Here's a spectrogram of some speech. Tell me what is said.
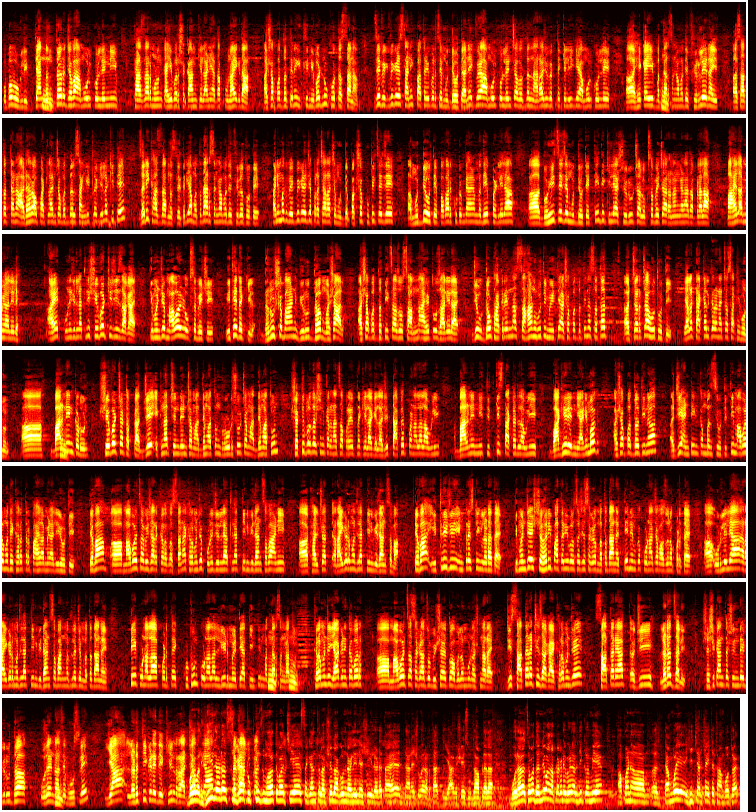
उपभोगली त्यानंतर जेव्हा अमोल कोल्हेंनी खासदार म्हणून काही वर्ष काम केलं आणि आता पुन्हा एकदा अशा पद्धतीने इथली निवडणूक होत असताना जे वेगवेगळे स्थानिक पातळीवरचे मुद्दे होते अनेक वेळा अमोल कोल्हेंच्या बद्दल नाराजी व्यक्त केली की अमोल कोल्हे हे काही मतदारसंघामध्ये फिरले नाहीत. सातत्यानं आढळराव पाटलांच्या बद्दल सांगितलं गेलं की ते जरी खासदार नसले तरी या मतदारसंघामध्ये फिरत होते. आणि मग वेगवेगळे जे प्रचाराचे मुद्दे पक्षफुटीचे जे मुद्दे होते पवार कुटुंबियांमध्ये पडलेल्या दोहीचे जे मुद्दे होते ते देखील या शिरूरच्या लोकसभेच्या रणांगणात आपल्याला पाहायला मिळालेले. आहेत. पुणे जिल्ह्यातली शेवटची जी जागा आहे ती म्हणजे मावळ लोकसभेची. इथे देखील धनुष्यबाण विरुद्ध मशाल अशा पद्धतीचा जो सामना आहे तो झालेला आहे. जे उद्धव ठाकरेंना सहानुभूती मिळते अशा पद्धतीनं सतत चर्चा होत होती. याला टॅकल करण्याच्यासाठी म्हणून अ, शेवटच्या टप्प्यात जे एकनाथ शिंदेच्या माध्यमातून रोड शोच्या माध्यमातून शक्तीप्रदर्शन करण्याचा प्रयत्न केला गेला जी ताकदपणाला लावली बार्नेंनी तितकीच ताकद लावली वाघेरेंनी. आणि मग अशा पद्धतीनं जी अँटी इन्कम्बन्सी होती ती मावळमध्ये खरं तर पाहायला मिळालेली होती. तेव्हा मावळचा विचार करत असताना खरं म्हणजे पुणे जिल्ह्यातल्या तीन विधानसभा आणि खालच्या रायगडमधल्या तीन विधानसभा. तेव्हा इथली जी इंटरेस्टिंग लढत आहे ती म्हणजे शहरी पातळीवरचं जे सगळं मतदान आहे ते नेमकं कोणाच्या बाजूनं पडत आहे उरलेल्या रायगडमधल्या तीन विधानसभांमधलं जे मतदान आहे ते कोणाला पडतंय? कुठून कोणाला लीड मिळते या तीन तीन मतदारसंघातून? खरं म्हणजे या गणितावर मावळचा सगळा जो विषय आहे तो अवलंबून असणार आहे. जी साताऱ्याची जागा आहे खरं म्हणजे साताऱ्यात जी लढत झाली शशिकांत शिंदे विरुद्ध उदयनराजे भोसले या लढतीकडे देखील बरोबर ही लढत सुद्धा तितकीच महत्वाची आहे. सगळ्यांचं लक्ष लागून राहिलेली अशी लढत आहे. ज्ञानेश्वर अर्थात याविषयी सुद्धा आपल्याला बोलायलाच हवं. धन्यवाद आपल्याकडे वेळ अगदी कमी आहे. आपण त्यामुळे ही चर्चा इथे थांबवतोय.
